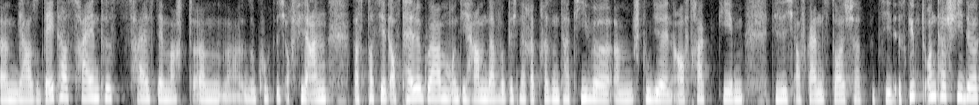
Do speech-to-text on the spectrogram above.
ähm, ja so Data Scientist, das heißt, der macht, ähm, also guckt sich auch viel an, was passiert auf Telegram und die haben da wirklich eine repräsentative ähm, Studie in Auftrag gegeben, die sich auf ganz Deutschland bezieht. Es gibt Unterschiede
